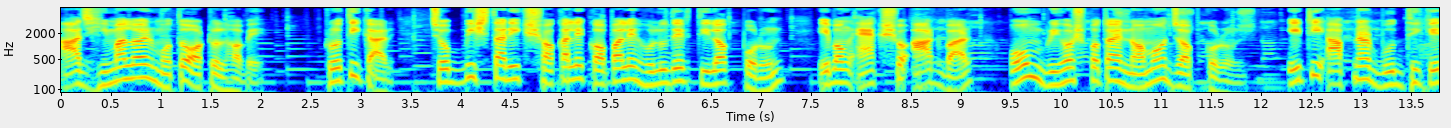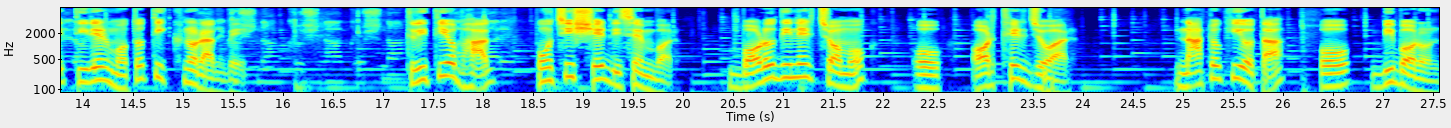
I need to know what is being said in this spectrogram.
আজ হিমালয়ের মতো অটল হবে। প্রতিকার, চব্বিশ তারিখ সকালে কপালে হলুদের তিলক পড়ুন এবং একশো আট বার ওম বৃহস্পতায় নম জপ করুন। এটি আপনার বুদ্ধিকে তীরের মতো তীক্ষ্ণ রাখবে। তৃতীয় ভাগ, পঁচিশে ডিসেম্বর। বড়দিনের চমক ও অর্থের জোয়ার। নাটকীয়তা ও বিবরণ।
